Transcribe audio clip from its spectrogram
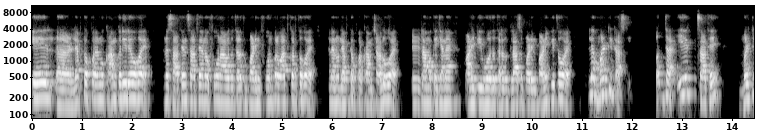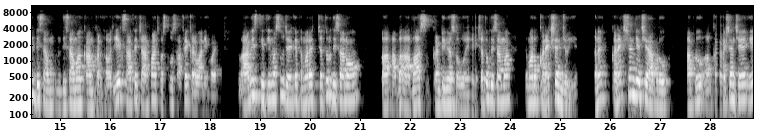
કે લેપટોપ પર એનું કામ કરી રહ્યો હોય અને સાથે ને સાથે એનો ફોન આવે તો તરત ઉપાડીને ફોન પર વાત કરતો હોય અને એનું લેપટોપ પર કામ ચાલુ હોય એટલામાં કંઈક એને પાણી પીવું હોય તો તરત ગ્લાસ ઉપાડીને પાણી પીતો હોય એટલે મલ્ટીટાસ્કિંગ બધા એક સાથે મલ્ટી દિશા દિશામાં કામ કરતા હોય છે એક સાથે ચાર પાંચ વસ્તુ સાથે કરવાની હોય તો આવી સ્થિતિમાં શું છે કે તમારે ચતુર દિશાનો આભાસ કન્ટિન્યુઅસ હોવો જોઈએ ચતુર દિશામાં તમારું કનેક્શન જોઈએ અને કનેક્શન જે છે આપણું આપણું કનેક્શન છે એ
